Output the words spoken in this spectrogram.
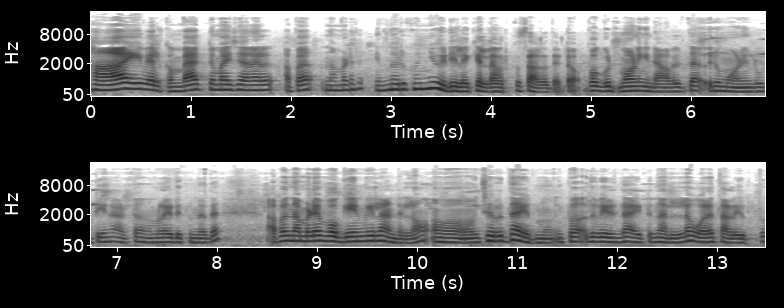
Hi welcome back to my channel. അപ്പോൾ നമ്മുടെ ഇന്നൊരു കുഞ്ഞു വീഡിയോയിലേക്ക് എല്ലാവർക്കും സ്വാഗതം കേട്ടോ. അപ്പോൾ ഗുഡ് മോർണിംഗ്. രാവിലത്തെ ഒരു മോർണിംഗ് റൂട്ടീനാണ് കേട്ടോ നമ്മൾ എടുക്കുന്നത്. അപ്പോൾ നമ്മുടെ ബൊഗൈൻ വീലുണ്ടല്ലോ ചെറുതായിരുന്നു. ഇപ്പോൾ അത് വലുതായിട്ട് നല്ലപോലെ തളിർത്തു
